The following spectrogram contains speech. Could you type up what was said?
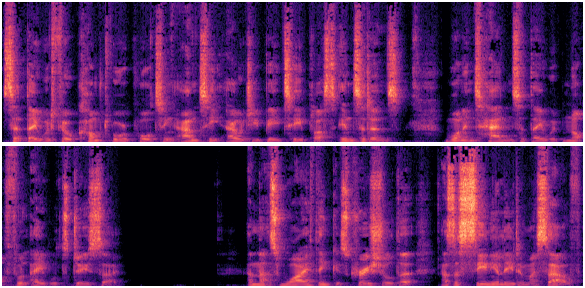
said they would feel comfortable reporting anti-LGBT plus incidents, one in 10 said they would not feel able to do so. And that's why I think it's crucial that as a senior leader myself,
